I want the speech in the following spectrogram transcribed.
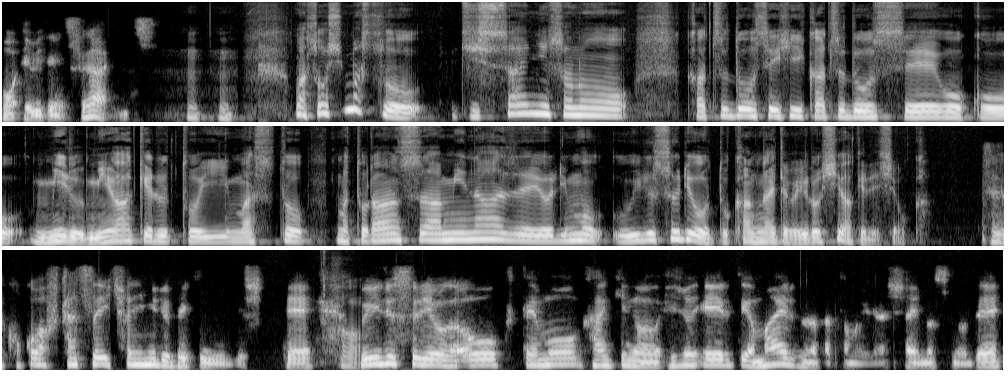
もうエビデンスがあります。まあ、そうしますと実際にその活動性非活動性をこう見る見分けるといいますと、まあ、トランスアミナーゼよりもウイルス量と考えてがよろしいわけでしょうか？ここは2つ一緒に見るべきでして、はあ、ウイルス量が多くても肝機能、非常に ALT がマイルドな方もいらっしゃいますので、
